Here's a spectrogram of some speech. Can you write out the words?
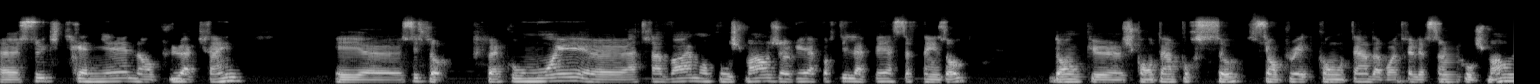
Euh, ceux qui craignaient n'ont plus à craindre. Et c'est ça. Fait qu'au moins, à travers mon cauchemar, j'aurais apporté la paix à certains autres. Donc, euh, je suis content pour ça, si on peut être content d'avoir traversé un cauchemar.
